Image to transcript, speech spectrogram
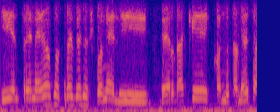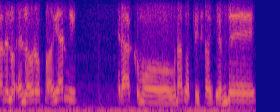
Y entrené dos o tres veces con él. Y de verdad que cuando también estaba en el, el Oro Fabiani era como una satisfacción de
